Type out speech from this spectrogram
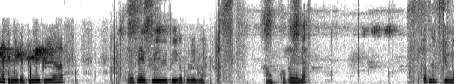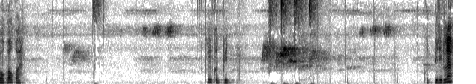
น่าจะมีแต่ PVP อะครับเดี๋ยวไป PVP กับผู้เล่นก่อนเอาเข้าไปกันแล้ว แป๊บนึงพิมพ์บอกเขาก่อนเฮ้ยกดปิด กดปิดอีกแล้ว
